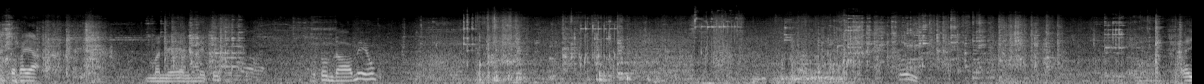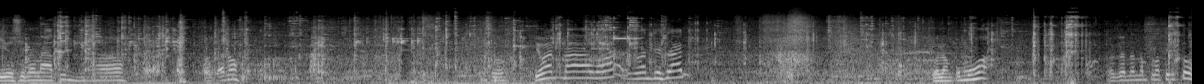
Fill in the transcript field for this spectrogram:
Ito kaya nito. Ito ang dami oh. Uy. Ayusin lang natin pag ano. So, you want mama? You want this one? Walang kumuha. Ang ganda ng platito.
